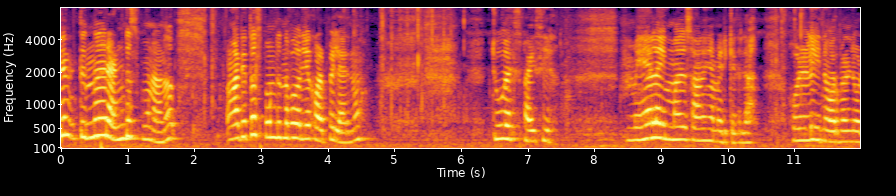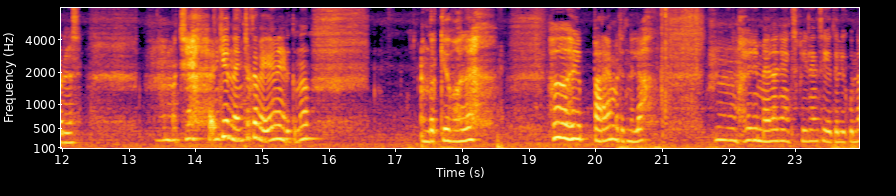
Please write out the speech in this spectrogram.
ഞാൻ തിന്നത് രണ്ട് സ്പൂണാണ്. ആദ്യത്തെ സ്പൂൺ തിന്നപ്പോൾ വലിയ കുഴപ്പമില്ലായിരുന്നു. ടു എക്സ് സ്പൈസി മേലെ ഇമ്മ സാധനം ഞാൻ മേടിക്കത്തില്ല. ഒള്ളി നോർമൽ നൂഡിൽസ് എനിക്ക് നെഞ്ചൊക്കെ വേദന എടുക്കുന്നു. എന്തൊക്കെയോ പോലെ. പറയാൻ പറ്റുന്നില്ല. ഇനി മേലെ ഞാൻ എക്സ്പീരിയൻസ് ചെയ്തിരിക്കുന്ന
